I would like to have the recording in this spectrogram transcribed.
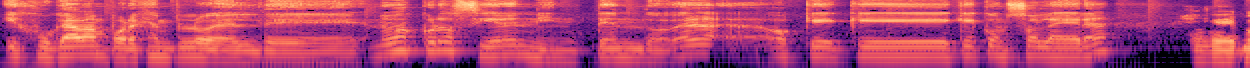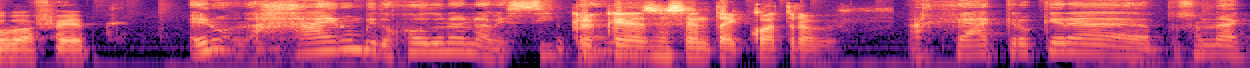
Y jugaban, por ejemplo, el de... No me acuerdo si era en Nintendo. Era, o qué, qué, qué consola era. El de Boba Fett. Era, ajá, era un videojuego de una navecita. Creo que era 64, güey. Ajá, creo que era pues una,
